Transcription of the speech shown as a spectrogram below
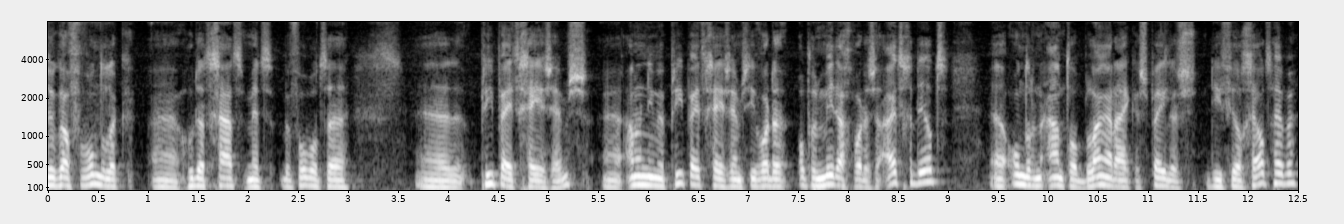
Ook wel verwonderlijk hoe dat gaat met bijvoorbeeld... Uh, prepaid gsm's. Uh, anonieme prepaid gsm's die worden op een middag worden ze uitgedeeld... Uh, onder een aantal belangrijke spelers die veel geld hebben.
